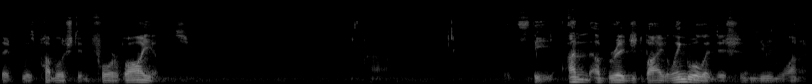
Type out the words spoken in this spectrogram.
that was published in four volumes. Um, it's the unabridged bilingual edition. You would want to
